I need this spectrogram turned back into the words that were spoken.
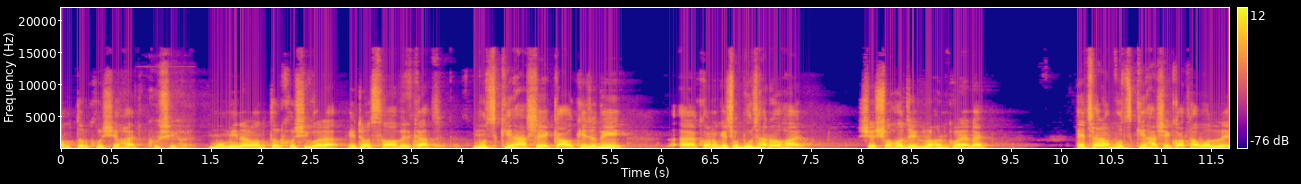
অন্তর খুশি হয়। খুশি হয়। মমিনের অন্তর খুশি করা এটাও স্বভাবের কাজ। মুচকি হাসে কাউকে যদি কোনো কিছু বোঝানো হয় সে সহজেই গ্রহণ করে নেয়। এছাড়া মুচকি হাসি কথা বললে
